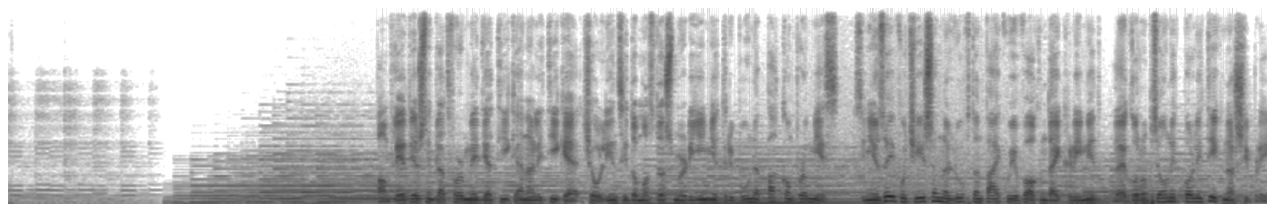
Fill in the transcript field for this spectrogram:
Pamfleti është një platformë mediatike analitike që u lind si domosdoshmëri një tribune pa kompromis, si një zë i fuqishëm në luftën pa ekuivok ndaj krimit dhe korrupsionit politik në Shqipëri.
